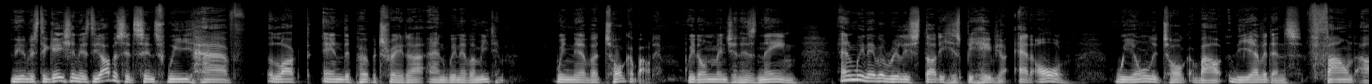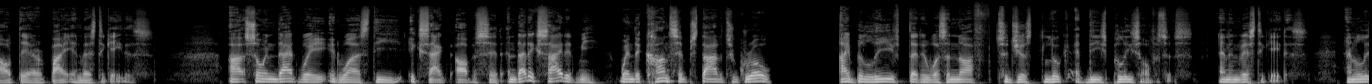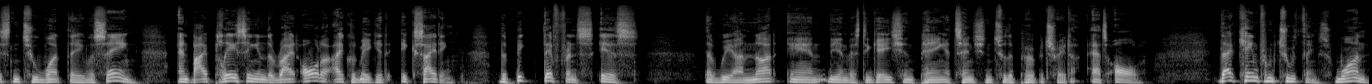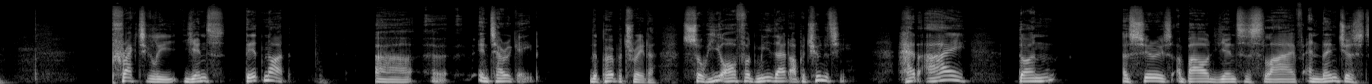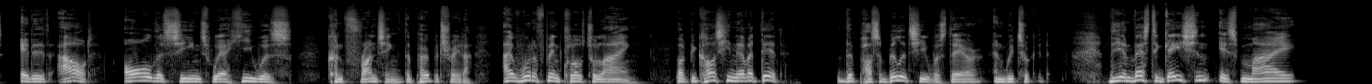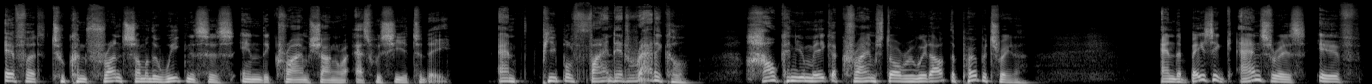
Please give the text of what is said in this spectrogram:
The investigation is the opposite since we have locked in the perpetrator and we never meet him. We never talk about him. We don't mention his name, and we never really study his behavior at all we only talk about the evidence found out there by investigators. Uh, so, in that way, it was the exact opposite. And that excited me when the concept started to grow. I believed that it was enough to just look at these police officers and investigators and listen to what they were saying. And by placing in the right order, I could make it exciting. The big difference is that we are not in the investigation paying attention to the perpetrator at all. That came from two things. One, practically, Jens did not uh, uh, interrogate the perpetrator, so he offered me that opportunity. Had I done a series about Jens's life and then just edited out all the scenes where he was confronting the perpetrator, I would have been close to lying. But because he never did, the possibility was there and we took it. The investigation is my effort to confront some of the weaknesses in the crime genre as we see it today. And people find it radical. How can you make a crime story without the perpetrator? And the basic answer is if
